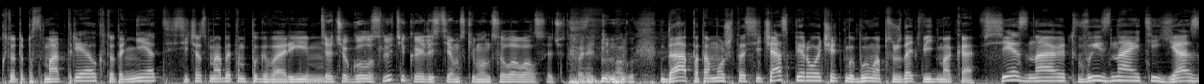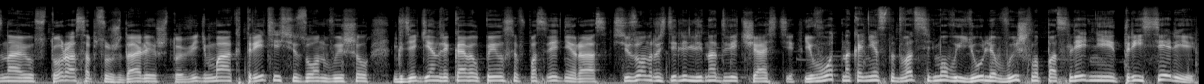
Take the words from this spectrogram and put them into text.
Кто-то посмотрел, кто-то нет. Сейчас мы об этом поговорим. У тебя что, голос Лютика или с тем, с кем он целовался? Я что-то понять не могу. Да, потому что сейчас в первую очередь мы будем обсуждать Ведьмака. Все знают, вы знаете, я знаю, сто раз обсуждали, что Ведьмак третий сезон вышел, где Генри Кавилл появился в последний раз. Сезон разделили на две части. И вот, наконец-то, 27 июля вышло последние три серии.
